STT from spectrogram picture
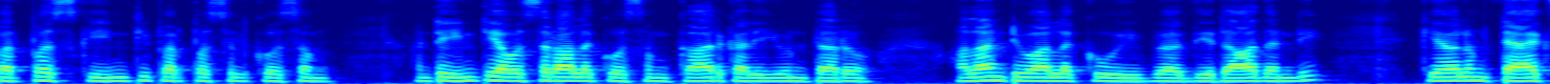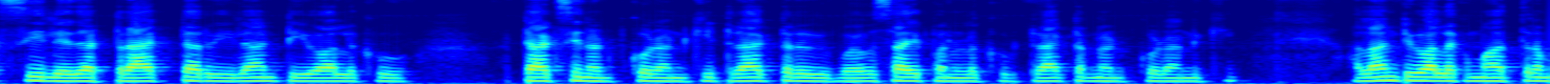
పర్పస్కి ఇంటి పర్పస్ల కోసం అంటే ఇంటి అవసరాల కోసం కారు కలిగి ఉంటారో అలాంటి వాళ్ళకు అది రాదండి. కేవలం ట్యాక్సీ లేదా ట్రాక్టర్ ఇలాంటి వాళ్ళకు ట్యాక్సీ నడుపుకోవడానికి ట్రాక్టర్ వ్యవసాయ పనులకు ట్రాక్టర్ నడుపుకోవడానికి అలాంటి వాళ్ళకు మాత్రం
